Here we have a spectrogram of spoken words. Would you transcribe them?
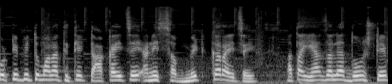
ओ टी पी तुम्हाला तिथे टाकायचा आहे आणि सबमिट करायचं आहे आता ह्या झाल्या दोन स्टेप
